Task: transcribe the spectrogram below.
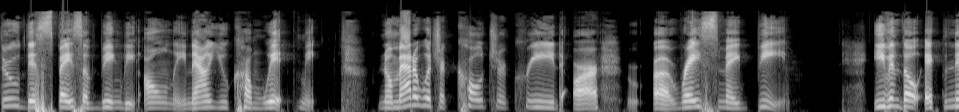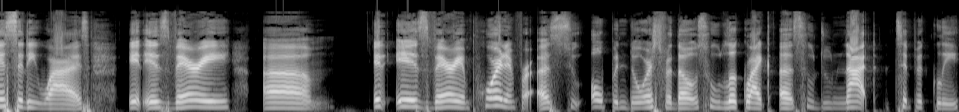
through this space of being the only. Now you come with me. No matter what your culture, creed, or uh, race may be, even though ethnicity wise, it is very um, it is very important for us to open doors for those who look like us who do not typically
